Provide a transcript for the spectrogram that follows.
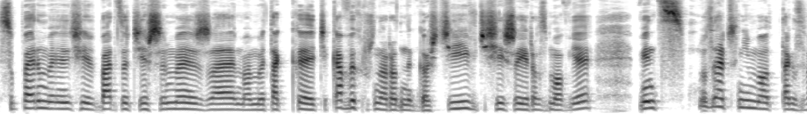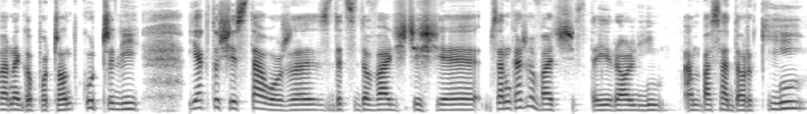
Super, my się bardzo cieszymy, że mamy tak e, ciekawych, różnorodnych gości w dzisiejszej rozmowie, więc no zacznijmy od tak zwanego początku, czyli jak to się stało, że zdecydowaliście się zaangażować w tej roli ambasadorki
